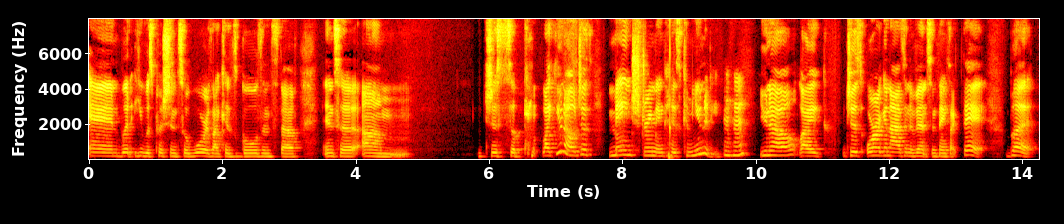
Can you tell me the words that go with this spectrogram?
and what he was pushing towards, like his goals and stuff, into um, just like you know, just mainstreaming his community. Mm-hmm. You know, like just organizing events and things like that. But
